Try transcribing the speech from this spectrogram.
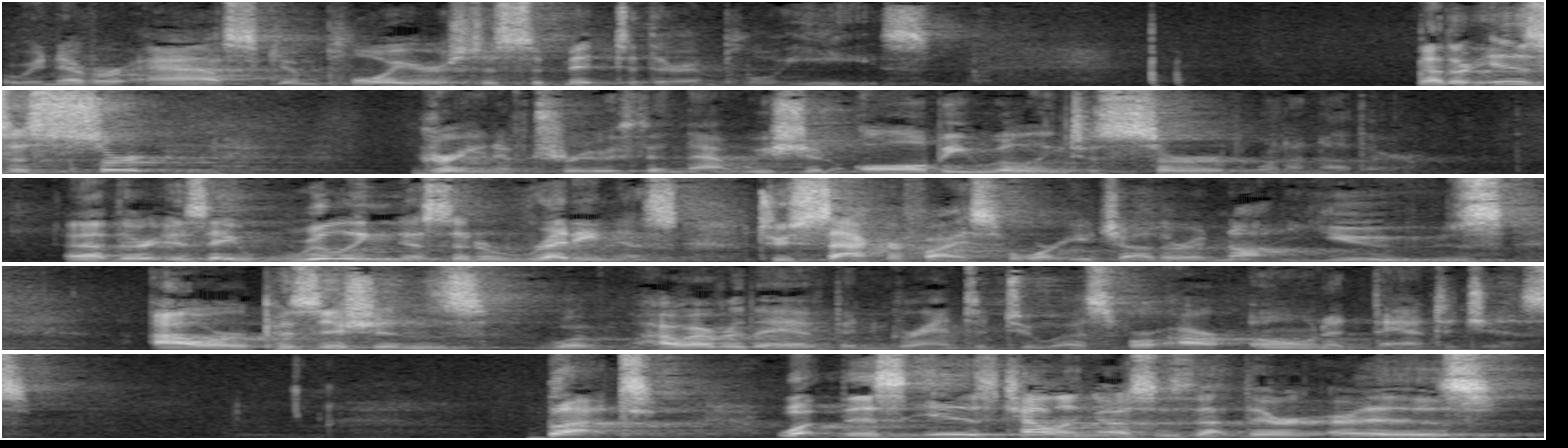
or we never ask employers to submit to their employees. Now, there is a certain grain of truth in that we should all be willing to serve one another. That there is a willingness and a readiness to sacrifice for each other and not use our positions, however they have been granted to us, for our own advantages. But what this is telling us is that there is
